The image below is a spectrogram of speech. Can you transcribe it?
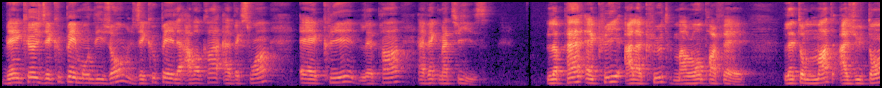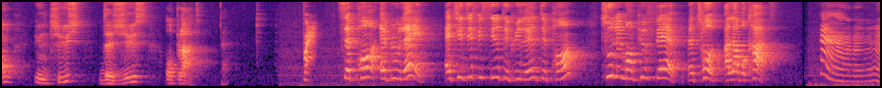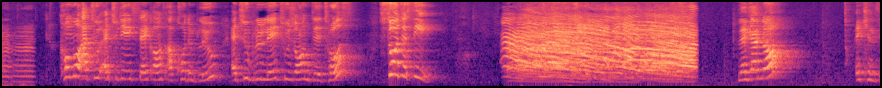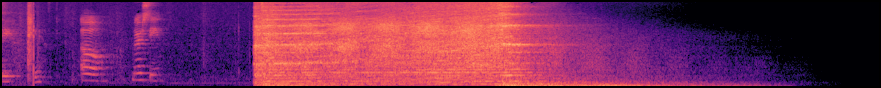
Bien que j'ai coupé mon Dijon, j'ai coupé l'avocat avec soin et cuit le pain avec maîtrise. Le pain est cuit à la croûte marron parfait. Les tomates ajoutons une touche de jus au plat. Ce pain est brûlé. Est-il difficile de griller du pain? Tout le monde peut faire un toast à l'avocat. Comment as-tu étudié séquence à cordon bleu? Es-tu brûlé tout genre de toast? Sors d'ici! Garnots et Kinsey. Oh, merci.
